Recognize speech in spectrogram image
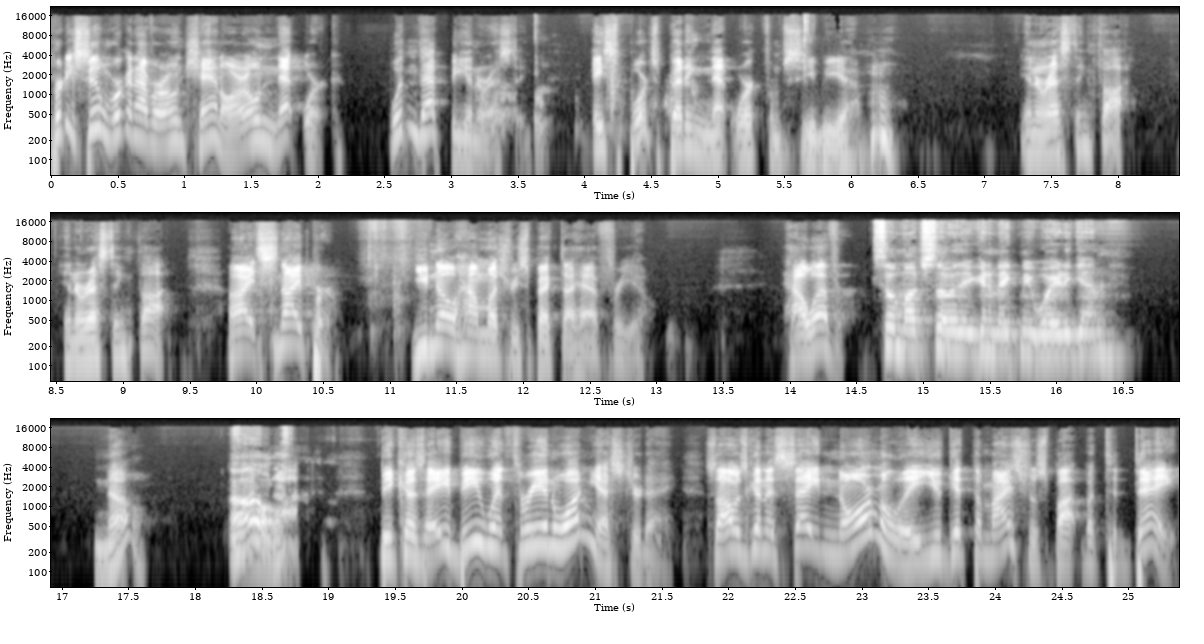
Pretty soon, we're going to have our own channel, our own network. Wouldn't that be interesting? A sports betting network from CBS. Hmm. Interesting thought. Interesting thought. All right, Sniper, you know how much respect I have for you. However, So much so that you're going to make me wait again. no, Oh, because AB went three and one yesterday. So I was going to say normally you get the Maestro spot, but today,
